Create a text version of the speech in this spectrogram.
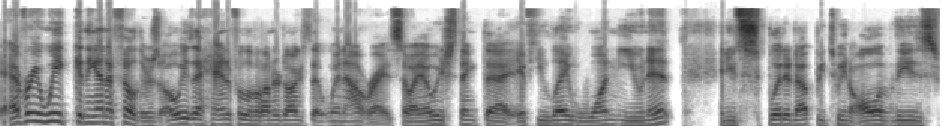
every week in the NFL, there's always a handful of underdogs that win outright. So I always think that if you lay one unit and you split it up between all of these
